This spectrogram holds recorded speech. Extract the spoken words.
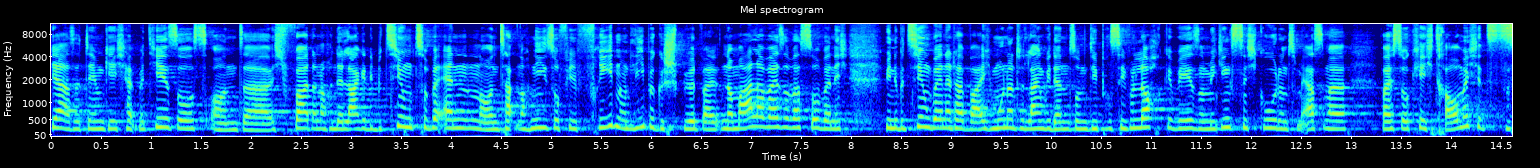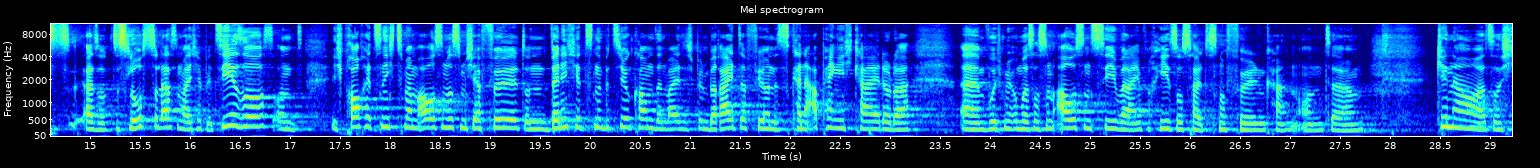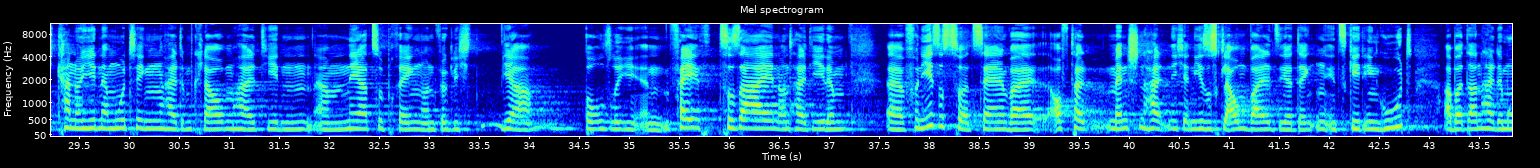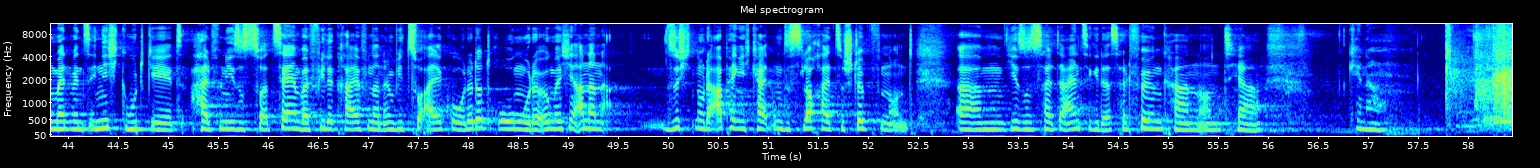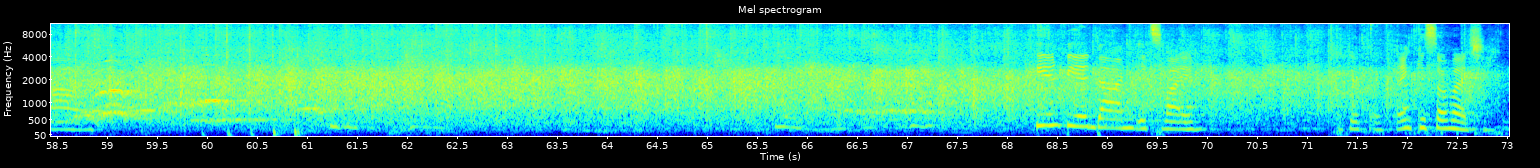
ja, seitdem gehe ich halt mit Jesus und äh, ich war dann auch in der Lage, die Beziehung zu beenden und habe noch nie so viel Frieden und Liebe gespürt, weil normalerweise war es so, wenn ich wie eine Beziehung beendet habe, war ich monatelang wieder in so einem depressiven Loch gewesen und mir ging es nicht gut und zum ersten Mal war ich so, okay, ich traue mich jetzt, das, also das loszulassen, weil ich habe jetzt Jesus und ich brauche jetzt nichts mehr im Außen, was mich erfüllt und wenn ich jetzt in eine Beziehung komme, dann weiß ich, ich bin bereit dafür und es ist keine Abhängigkeit oder wo ich mir irgendwas aus dem Außen ziehe, weil einfach Jesus halt es nur füllen kann. Und ähm, genau, also ich kann nur jeden ermutigen, halt im Glauben halt jeden ähm, näher zu bringen und wirklich, ja, boldly in Faith zu sein und halt jedem äh, von Jesus zu erzählen, weil oft halt Menschen halt nicht an Jesus glauben, weil sie ja denken, es geht ihnen gut, aber dann halt im Moment, wenn es ihnen nicht gut geht, halt von Jesus zu erzählen, weil viele greifen dann irgendwie zu Alkohol oder Drogen oder irgendwelchen anderen Süchten oder Abhängigkeiten, um das Loch halt zu stüpfen und ähm, Jesus ist halt der Einzige, der es halt füllen kann. Und ja, genau. Vielen, vielen Dank, ihr zwei. Thank you so much.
